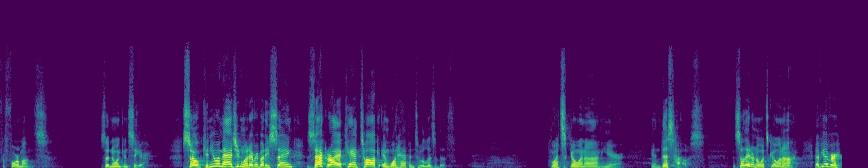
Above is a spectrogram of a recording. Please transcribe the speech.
for four months so no one can see her. So, can you imagine what everybody's saying? Zachariah can't talk, and what happened to Elizabeth? What's going on here in this house? And so they don't know what's going on. Have you ever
